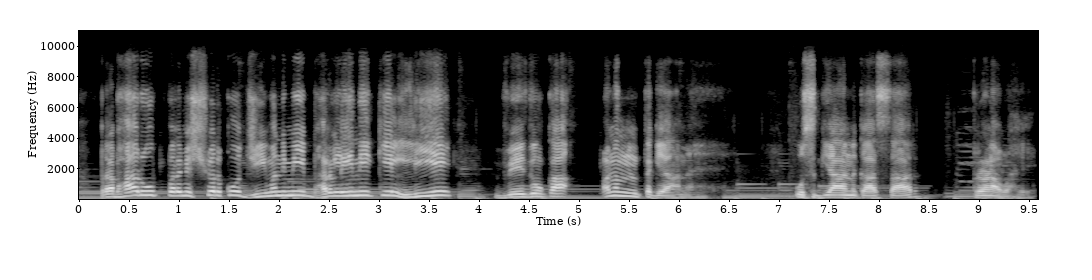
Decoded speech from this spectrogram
प्रभारूप परमेश्वर को जीवन में भर लेने के लिए वेदों का अनंत ज्ञान है। उस ज्ञान का सार प्रणव है।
